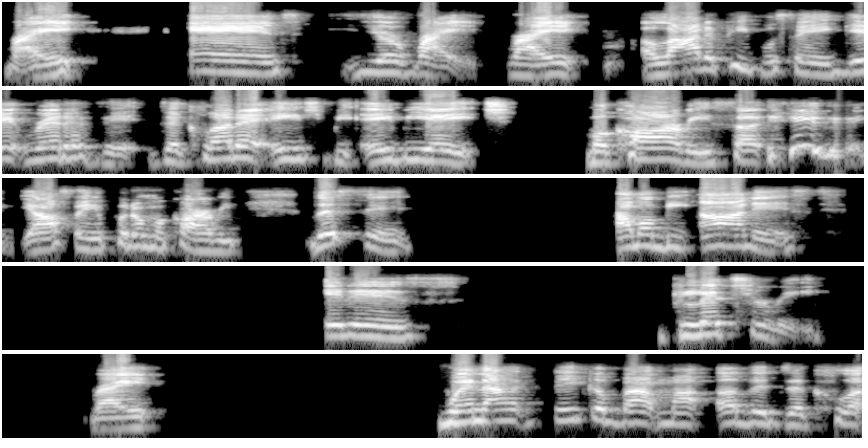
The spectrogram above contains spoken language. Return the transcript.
right? And you're right, right? A lot of people saying get rid of it, declutter HB, ABH, Mercari. So y'all saying put on Mercari. Listen, I'm gonna be honest. It is glittery, right? when I think about my other decl-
